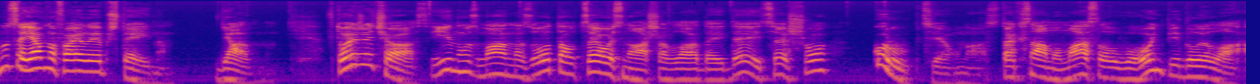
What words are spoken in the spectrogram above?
Ну, це явно файли Епштейна. Явно. Той же час Інгус, Манна, Зотав це ось наша влада йде, і це що? Корупція у нас. Так само масло у вогонь підлила.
